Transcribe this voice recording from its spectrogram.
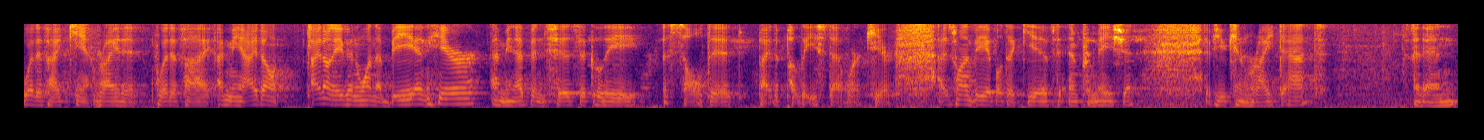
What if I can't write it? What if I, I mean, I don't, I don't even want to be in here. I mean, I've been physically assaulted by the police that work here. I just want to be able to give the information. If you can write that and then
